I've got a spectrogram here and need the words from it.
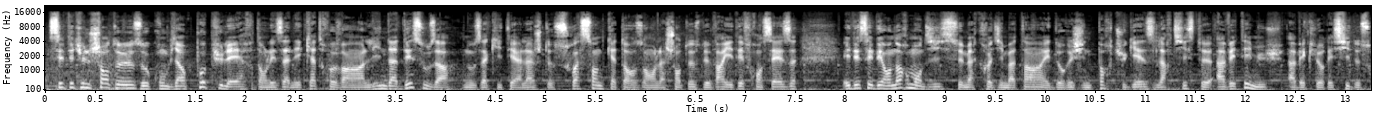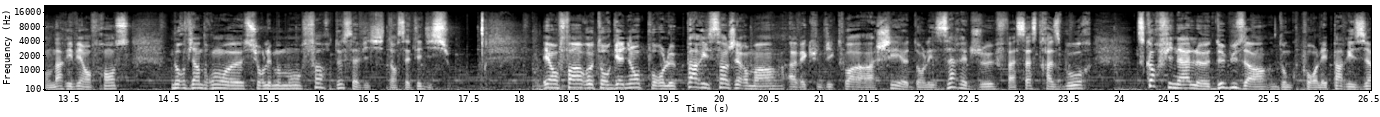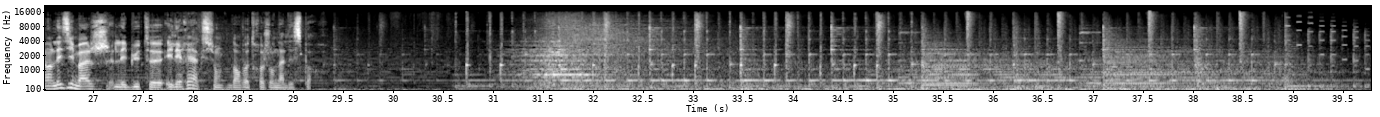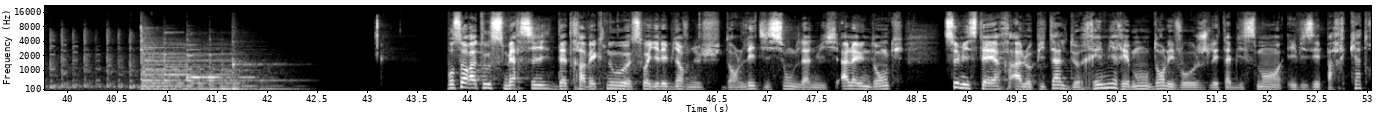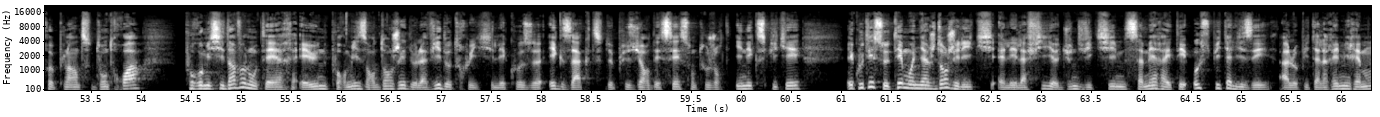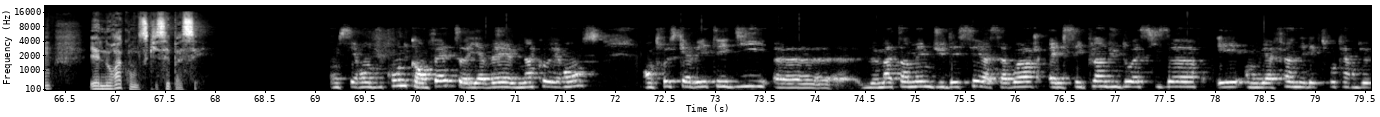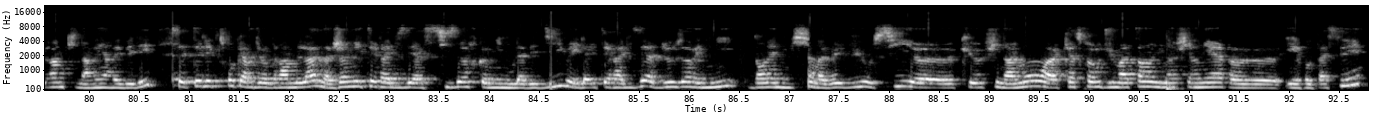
C'était une chanteuse ô combien populaire dans les années 80. Linda Dessouza nous a quittés à l'âge de 74 ans. La chanteuse de variété française est décédée en Normandie ce mercredi matin et d'origine portugaise. L'artiste avait ému avec le récit de son arrivée en France. Nous reviendrons euh, sur les moments forts de sa vie dans cette édition. Et enfin, un retour gagnant pour le Paris Saint-Germain avec une victoire arrachée dans les arrêts de jeu face à Strasbourg. Score final 2 buts à 1 donc pour les Parisiens. Les images, les buts et les réactions dans votre journal des sports. Bonsoir à tous, merci d'être avec nous. Soyez les bienvenus dans l'édition de la nuit. À la une donc, ce mystère à l'hôpital de Rémy-Raymond dans les Vosges. L'établissement est visé par quatre plaintes, dont trois pour homicide involontaire et une pour mise en danger de la vie d'autrui. Les causes exactes de plusieurs décès sont toujours inexpliquées. Écoutez ce témoignage d'Angélique. Elle est la fille d'une victime. Sa mère a été hospitalisée à l'hôpital Rémy-Raymond et elle nous raconte ce qui s'est passé. On s'est rendu compte qu'en fait, il y avait une incohérence entre ce qui avait été dit euh, le matin même du décès, à savoir elle s'est plaint du dos à 6 heures et on lui a fait un électrocardiogramme qui n'a rien révélé. Cet électrocardiogramme-là n'a jamais été réalisé à 6 heures comme il nous l'avait dit, mais il a été réalisé à 2h30 dans la nuit. On avait vu aussi euh, que finalement, à 4 heures du matin, une infirmière euh, est repassée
